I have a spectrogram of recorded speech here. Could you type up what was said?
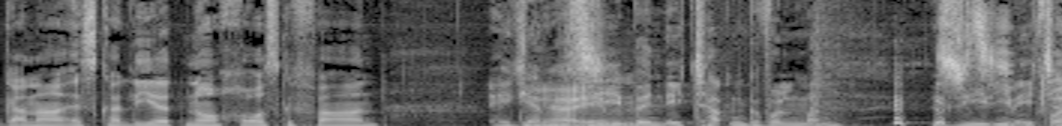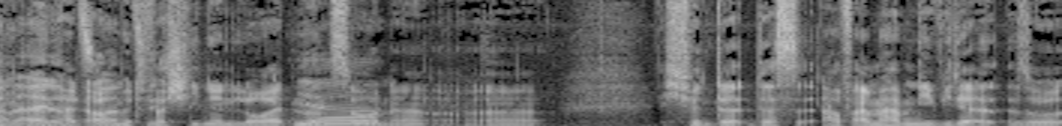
Gunnar eskaliert noch, rausgefahren. Ey, die haben Ja, eben. sieben Etappen gewonnen, Mann. Sieben, Sieben Etappen. von Und dann halt auch mit 21. verschiedenen Leuten Ja. und so, ne? Ich finde, dass auf einmal haben die wieder so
